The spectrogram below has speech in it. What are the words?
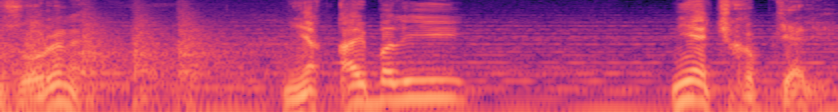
Zoru ne? Niye kayboluyor? Niye çıkıp geliyor?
